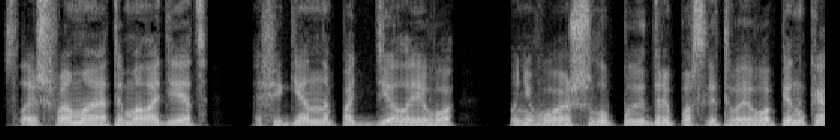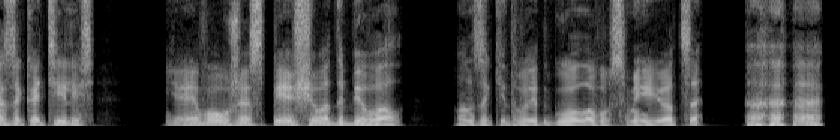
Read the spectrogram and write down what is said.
«Слышь, Фома, ты молодец. Офигенно поддела его. У него аж лупыдры после твоего пинка закатились. Я его уже спящего добивал. Он закидывает голову, смеется. «Ха-ха-ха!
